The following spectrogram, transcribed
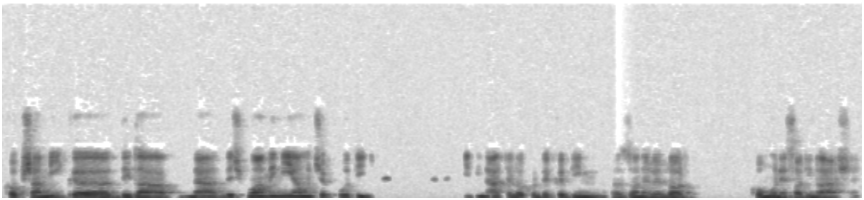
Copșa Mică, de la, da? deci oamenii au început din alte locuri decât din zonele lor comune sau din orașe.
